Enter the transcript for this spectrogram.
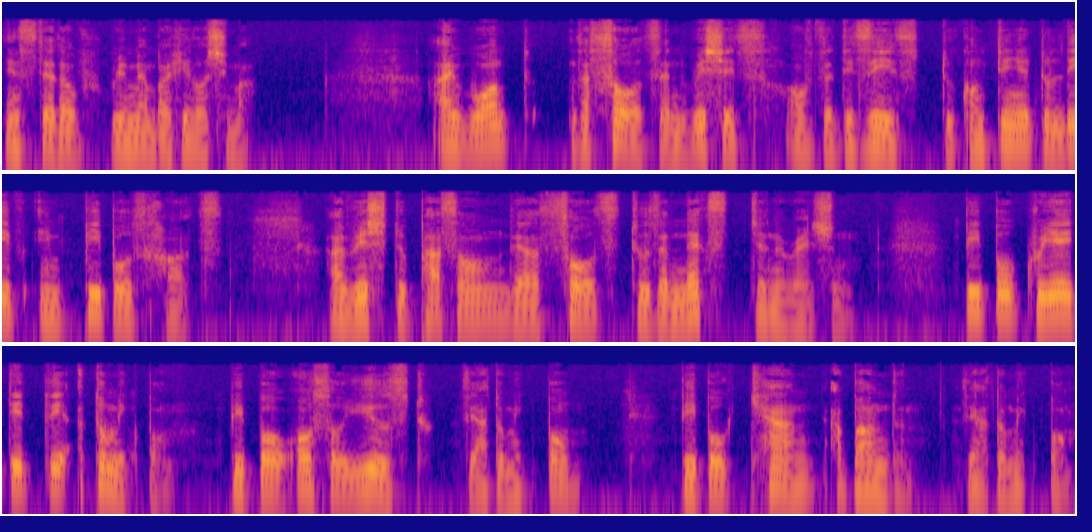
instead of remember Hiroshima. I want the thoughts and wishes of the disease to continue to live in people's hearts. I wish to pass on their thoughts to the next generation. People created the atomic bomb. People also used the atomic bomb. People can abandon the atomic bomb.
